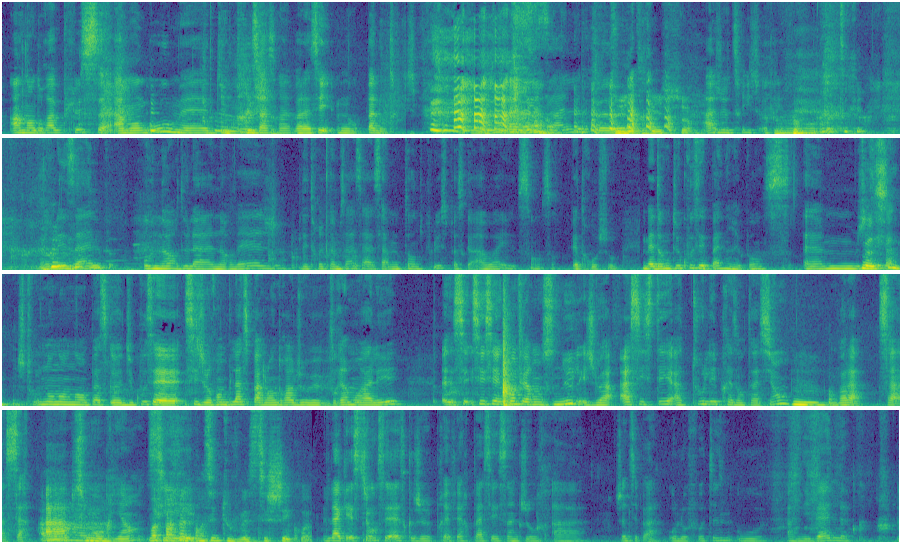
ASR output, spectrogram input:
un endroit plus à mon goût, mais du coup, ça sera. Voilà, c'est. Non, pas l'Autriche. les Alpes. euh, Tu triches. Ah, je triche, ok, non, non. Dans les Alpes, au nord de la Norvège, des trucs comme ça, ça, ça me tente plus parce que Hawaï, sans- fait trop chaud. Mais donc, du coup, c'est pas une réponse. Euh, je Bah, sais si. pas. Je trouve, non, non, non, parce que du coup, c'est si je remplace par l'endroit où je veux vraiment aller, euh, si c'est une conférence nulle et je dois assister à toutes les présentations, bon, voilà, ça sert à Ah. absolument rien. Moi, je Si- partais du principe que tu veux sécher, quoi. La question, c'est est-ce que je préfère passer cinq jours à, je ne sais pas, au Lofoten ou à Nivelles?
